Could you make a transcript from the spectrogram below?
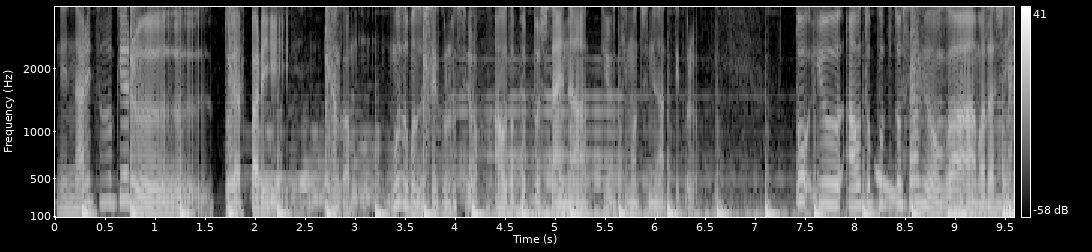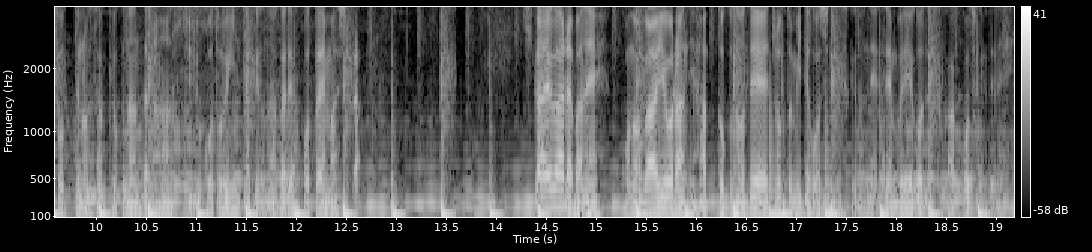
で、なり続けるとやっぱりなんかムズムズしてくるんですよ。アウトプットしたいなっていう気持ちになってくる。というアウトプット作業が私にとっての作曲なんだなということをインタビューの中で答えました。機会があればね、この概要欄に貼っとくので、ちょっと見てほしいんですけどね、全部英語です。かっこつけてね、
